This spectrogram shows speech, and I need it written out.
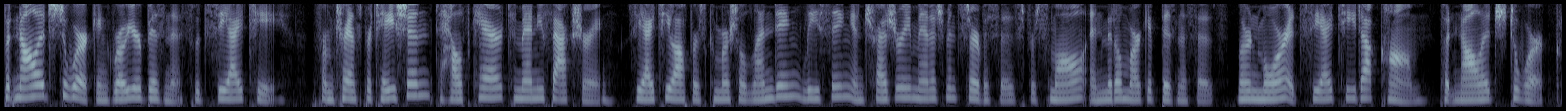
Put knowledge to work and grow your business with CIT. From transportation to healthcare to manufacturing, CIT offers commercial lending, leasing, and treasury management services for small and middle market businesses. Learn more at CIT.com. Put knowledge to work.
